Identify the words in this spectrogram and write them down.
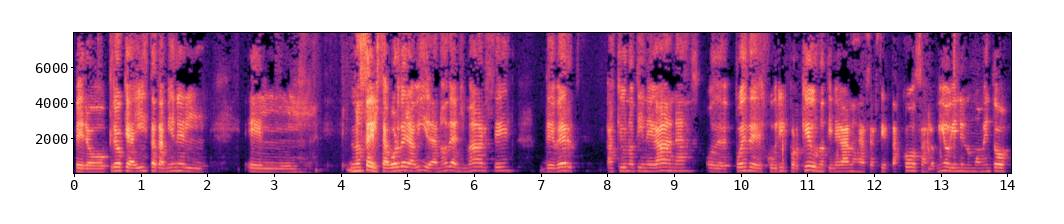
Pero creo que ahí está también el, no sé, el sabor de la vida, ¿no? De animarse, de ver a qué uno tiene ganas o después de descubrir por qué uno tiene ganas de hacer ciertas cosas. Lo mío viene en un momento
